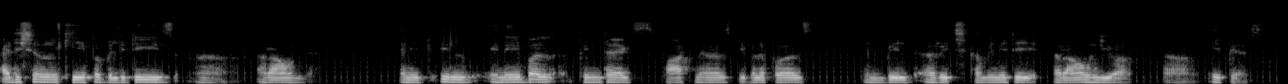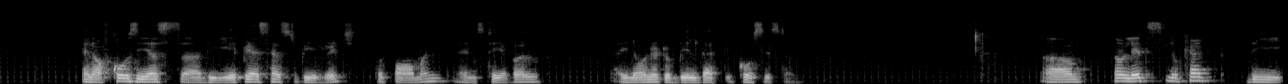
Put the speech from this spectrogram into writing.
additional capabilities uh, around that. And it will enable fintechs, partners, developers, and build a rich community around your uh, APIs. And of course, yes, uh, the APIs has to be rich, performant, and stable in order to build that ecosystem. Um, now let's look at the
